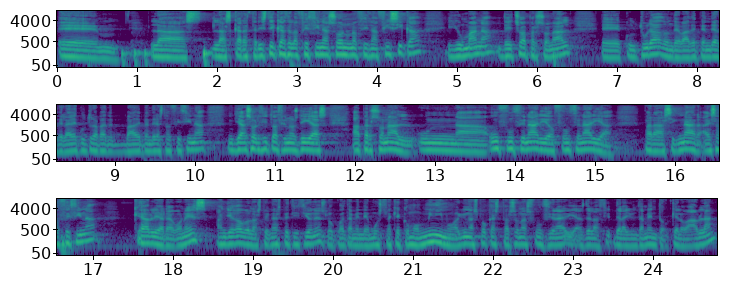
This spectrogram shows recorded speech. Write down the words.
eh, las, características de la oficina son una oficina física y humana, de hecho a personal, eh, cultura, donde va a depender, de la de cultura va, a depender esta oficina. Ya solicito hace unos días a personal un funcionario o funcionaria para asignar a esa oficina que hable aragonés. Han llegado las primeras peticiones, lo cual también demuestra que como mínimo hay unas pocas personas funcionarias del ayuntamiento que lo hablan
